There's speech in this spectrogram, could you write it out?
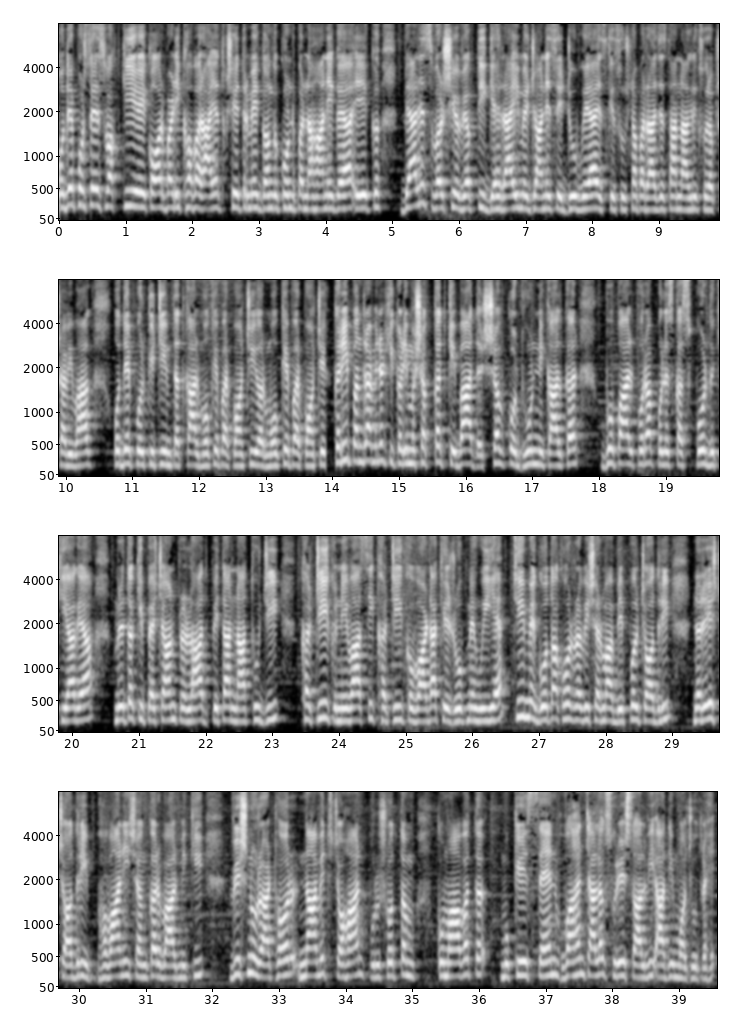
Udaipur से इस वक्त की एक और बड़ी खबर, आयत क्षेत्र में गंग कुंड पर नहाने गया एक 42 वर्षीय व्यक्ति गहराई में जाने से डूब गया। इसकी सूचना पर राजस्थान नागरिक सुरक्षा विभाग, उदयपुर की टीम तत्काल मौके पर पहुँची और मौके पर पहुँचे। करीब 15 मिनट की कड़ी मशक्कत के बाद शव को ढूंढ निकालकर भोपालपुरा पुलिस का सुपुर्द किया गया। मृतक की पहचान प्रहलाद पिता नाथू जी, खटीक निवासी खटीक वाडा के रूप में हुई है। टीम में गोताखोर रवि शर्मा, विपुल चौधरी, नरेश चौधरी भवानी शंकर वाल्मीकि, विष्णु राठौर, नामित चौहान, पुरुषोत्तम कुमावत, मुकेश सेन, वाहन चालक सुरेश सालवी आदि मौजूद रहे।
